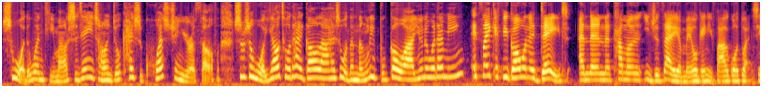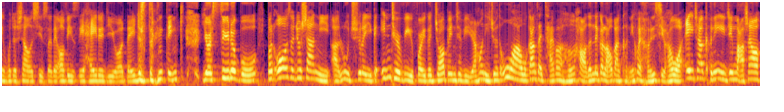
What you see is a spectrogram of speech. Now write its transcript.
是我的问题吗？时间一长，你就开始 question yourself，是不是我要求太高了，还是我的能力不够啊？You know what I mean? It's like if you go on a date and then 他们一直再也没有给你发过短信或者消息，so they obviously hated you or they just don't think you're suitable. But also 就像你啊录取了一个 interview for 一个 job interview，然后你觉得哇，我刚才采访很好的那个老板肯定会很喜欢我，HR 肯定已经马上要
